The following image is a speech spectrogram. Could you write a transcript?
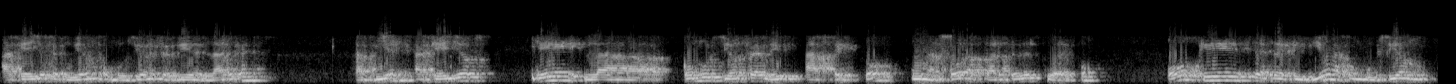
aquellos que tuvieron convulsiones febriles largas, también aquellos que la convulsión febril afectó una sola parte del cuerpo o que se repitió la convulsión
